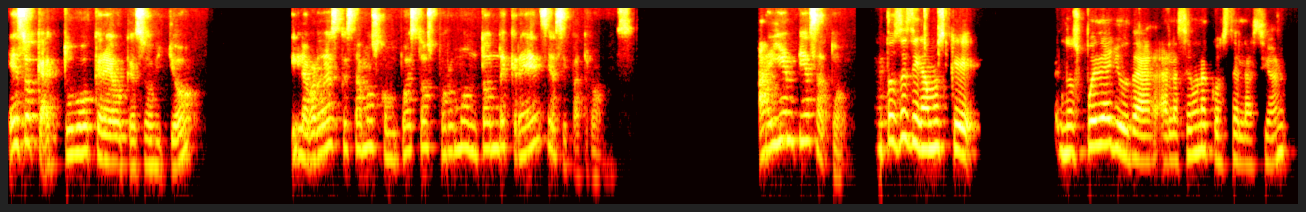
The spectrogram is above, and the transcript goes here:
Eso que actúo creo que soy yo. Y la verdad es que estamos compuestos por un montón de creencias y patrones. Ahí empieza todo. Entonces, digamos que nos puede ayudar al hacer una constelación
